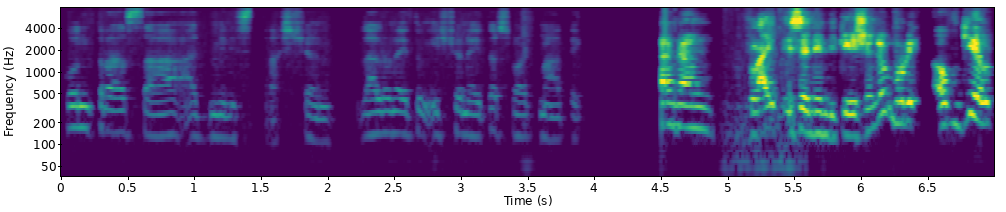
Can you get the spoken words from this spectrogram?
kontra sa administrasyon. Lalo na itong issue na ito, Smartmatic. Ng flight is an indication of, of guilt,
